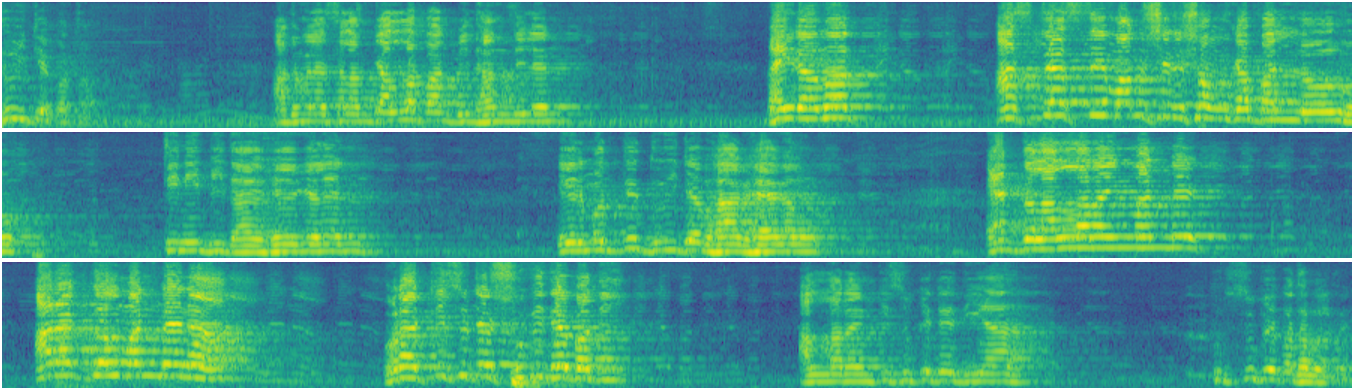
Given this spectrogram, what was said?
দুইটা কথা। আদম আলাহ সালামকে আল্লাহ পাক বিধান দিলেন, ভাইরা আমার আস্তে আস্তে মানুষের সংখ্যা বাড়ল। তিনি বিদায় হয়ে গেলেন। এর মধ্যে দুইটা ভাগ হয়ে গেল। একদল আল্লাহর আইন মানবে আর একদল মানবে না। ওরা কিছুটা সুবিধাবাদী। আল্লাহর আইন কিছু কেটে দিয়া খুব সুপে কথা বলবেন।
